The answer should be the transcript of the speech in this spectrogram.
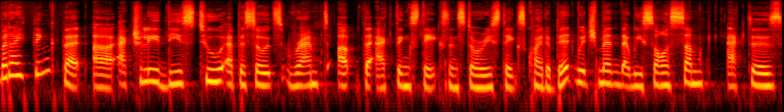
but I think that uh, actually these two episodes ramped up the acting stakes and story stakes quite a bit, which meant that we saw some actors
